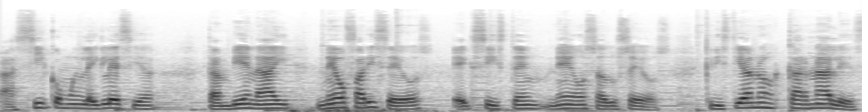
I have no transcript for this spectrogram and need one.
Así como en la iglesia también hay neofariseos, existen neosaduceos, cristianos carnales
